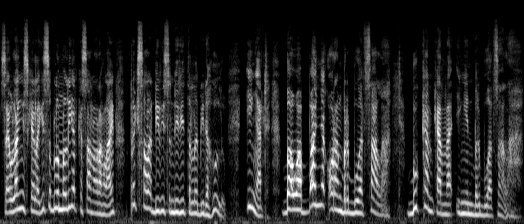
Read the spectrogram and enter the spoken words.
Saya ulangi sekali lagi, sebelum melihat kesalahan orang lain, periksalah diri sendiri terlebih dahulu. Ingat bahwa banyak orang berbuat salah bukan karena ingin berbuat salah,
